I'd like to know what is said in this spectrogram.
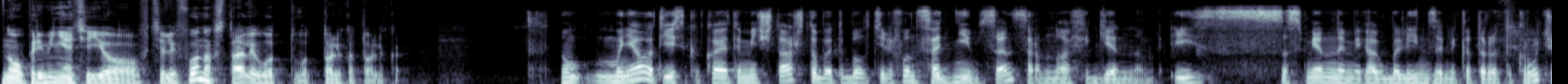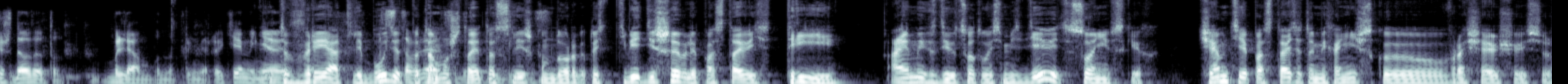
но применять ее в телефонах стали вот, вот только-только. Ну, у меня вот есть какая-то мечта, чтобы это был телефон с одним сенсором, но офигенным, и со сменными как бы линзами, которые ты крутишь, да, вот эту блямбу, например, у тебя меняются. Это вряд ли будет, потому что это слишком дорого. То есть тебе дешевле поставить три AMX 989 соневских, чем тебе поставить эту механическую вращающуюся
